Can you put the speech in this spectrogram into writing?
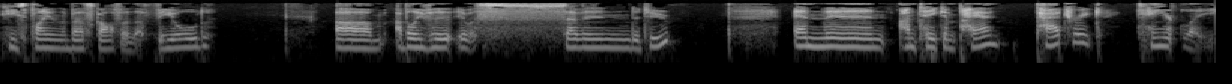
He's playing the best golf of the field. Um, I believe it, it was seven to two. And then I'm taking Pat, Patrick Cantlay.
